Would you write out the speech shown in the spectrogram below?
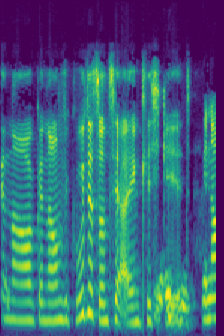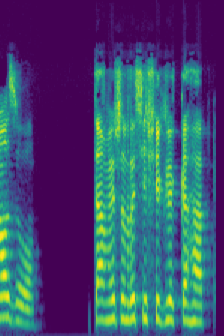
Genau, genau, und wie gut es uns hier eigentlich geht. Genau so. Da haben wir schon richtig viel Glück gehabt.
